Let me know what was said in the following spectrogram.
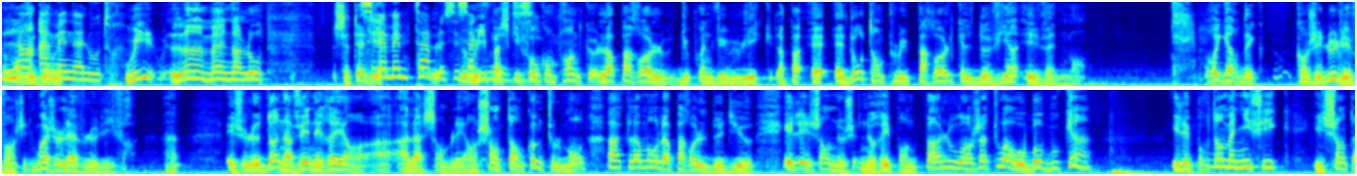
L'un amène à l'autre. Oui, l'un mène à l'autre. C'est la même table, c'est ça Oui, parce qu'il faut comprendre que la parole, du point de vue biblique, est, d'autant plus parole qu'elle devient événement. Regardez, quand j'ai lu l'Évangile, moi je lève le livre. Hein, et je le donne à vénérer à, l'Assemblée en chantant comme tout le monde, acclamons la parole de Dieu. Et les gens ne, répondent pas louange à toi, au beau bouquin. Il est pourtant magnifique. Il chante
